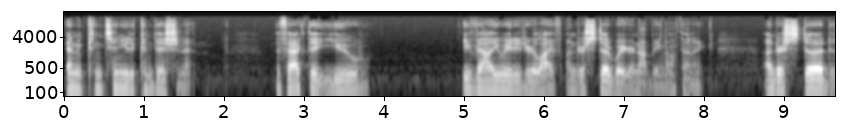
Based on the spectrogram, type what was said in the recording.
and continue to condition it. The fact that you evaluated your life, understood where you're not being authentic, understood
